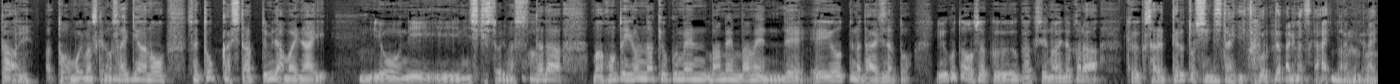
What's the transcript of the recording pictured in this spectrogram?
たと思いますけど、最近あの、それに特化したっていう意味ではあまりないように認識しております。ただ、まあ本当にいろんな局面、場面場面で栄養っていうのは大事だということはおそらく学生の間から教育されてると信じたいところではありますが、はい。なるほど。はい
